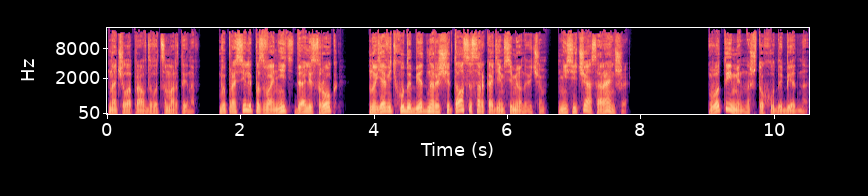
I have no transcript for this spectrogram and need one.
начал оправдываться Мартынов. Вы просили позвонить, дали срок, но я ведь худо-бедно рассчитался с Аркадием Семеновичем. Не сейчас, а раньше. Вот именно, что худо-бедно,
